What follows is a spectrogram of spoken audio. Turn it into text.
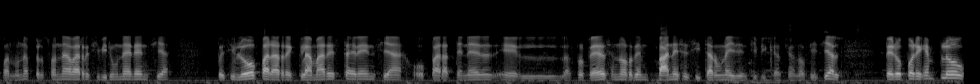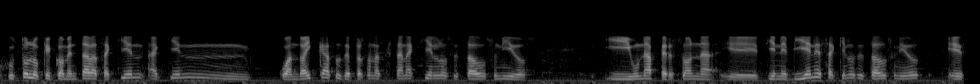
cuando una persona va a recibir una herencia, pues y luego para reclamar esta herencia o para tener el- las propiedades en orden va a necesitar una identificación oficial. Pero por ejemplo, justo lo que comentabas, aquí en, aquí en, cuando hay casos de personas que están aquí en los Estados Unidos, y una persona eh, tiene bienes aquí en los Estados Unidos, es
